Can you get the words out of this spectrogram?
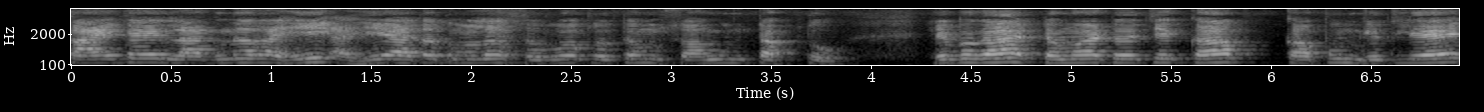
काय काय लागणार आहे हे आता तुम्हाला सर्वप्रथम सांगून टाकतो. हे बघा टमाटरचे काप कापून घेतले आहे.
